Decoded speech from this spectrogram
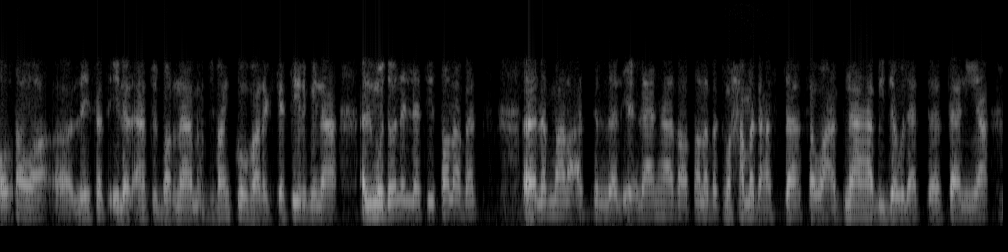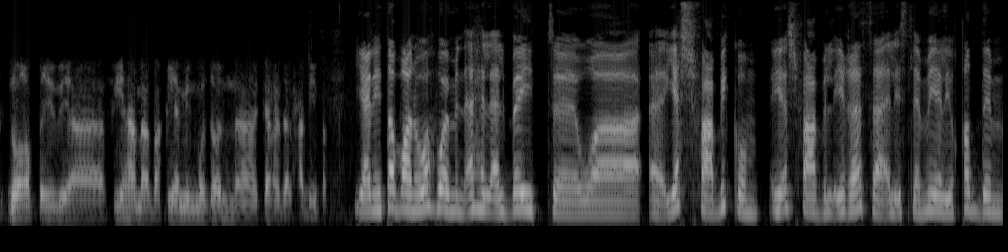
أوتاوا ليست إلى الآن في البرنامج. فانكوفر الكثير من المدن التي طلبت لما رأت ال- الإعلان هذا طلبت محمد عساف فوعدناها بجولات ثانية نغطي فيها ما بقي من مدن كندا الحبيبة. يعني طبعا وهو من أهل البيت آه، ويشفع بكم يشفع بالإغاثة الإسلامية ليقدم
